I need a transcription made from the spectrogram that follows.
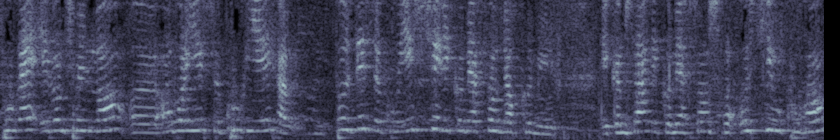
pourraient éventuellement euh, envoyer ce courrier, enfin poser ce courrier chez les commerçants de leur commune. Et comme ça les commerçants seront aussi au courant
